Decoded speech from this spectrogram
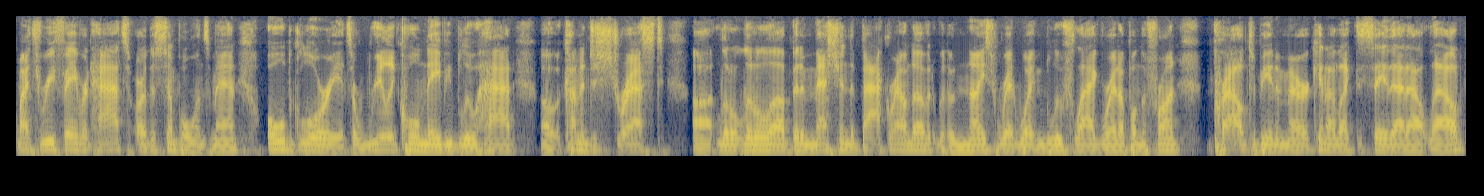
My three favorite hats are the simple ones, man. Old Glory. It's a really cool navy blue hat, uh, kind of distressed, uh, little little uh, bit of mesh in the background of it with a nice red, white, and blue flag right up on the front. Proud to be an American. I like to say that out loud.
